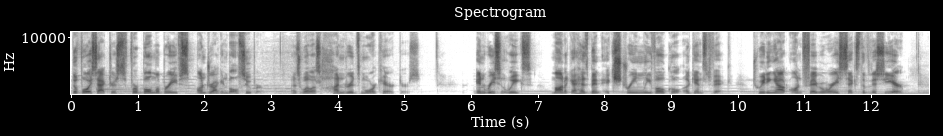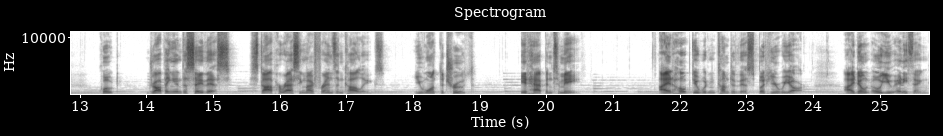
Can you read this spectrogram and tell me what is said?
the voice actress for Bulma Briefs on Dragon Ball Super, as well as hundreds more characters. In recent weeks, Monica has been extremely vocal against Vic, tweeting out on February 6th of this year, quote, dropping in to say this, stop harassing my friends and colleagues. You want the truth? It happened to me. I had hoped it wouldn't come to this, but here we are. I don't owe you anything,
